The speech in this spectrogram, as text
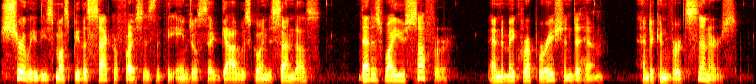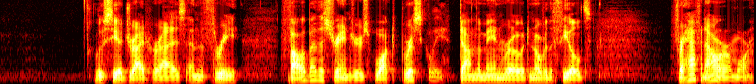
Surely these must be the sacrifices that the angel said God was going to send us. That is why you suffer, and to make reparation to him, and to convert sinners. Lucia dried her eyes, and the three, followed by the strangers, walked briskly down the main road and over the fields for half an hour or more.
